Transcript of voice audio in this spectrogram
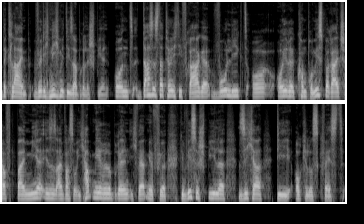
The Climb würde ich nicht mit dieser Brille spielen. Und das ist natürlich die Frage, wo liegt eure Kompromissbereitschaft? Bei mir ist es einfach so, ich habe mehrere Brillen. Ich werde mir für gewisse Spiele sicher die Oculus Quest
